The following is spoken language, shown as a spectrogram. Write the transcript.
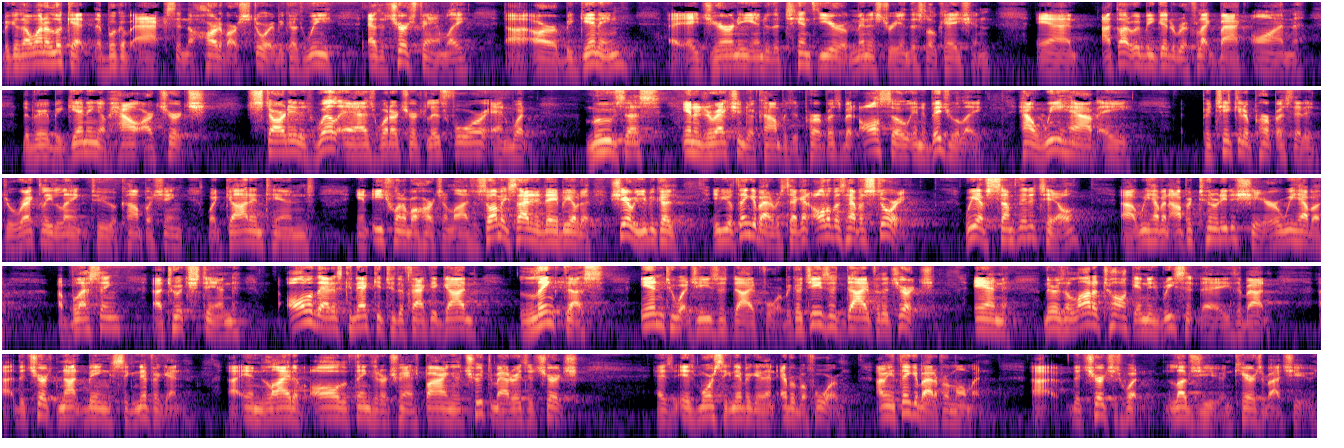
because I want to look at the book of Acts in the heart of our story, because we, as a church family, uh, are beginning a, a journey into the 10th year of ministry in this location. And I thought it would be good to reflect back on the very beginning of how our church started, as well as what our church lives for and what moves us in a direction to accomplish its purpose, but also individually, how we have a particular purpose that is directly linked to accomplishing what God intends in each one of our hearts and lives. So I'm excited today to be able to share with you because if you'll think about it for a second, all of us have a story. We have something to tell. Uh, we have an opportunity to share. We have a a blessing uh, to extend. All of that is connected to the fact that God linked us into what Jesus died for, because Jesus died for the church. And there's a lot of talk in the recent days about uh, the church not being significant uh, in light of all the things that are transpiring. And the truth of the matter is, the church has, is more significant than ever before. I mean, think about it for a moment. Uh, the church is what loves you and cares about you.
